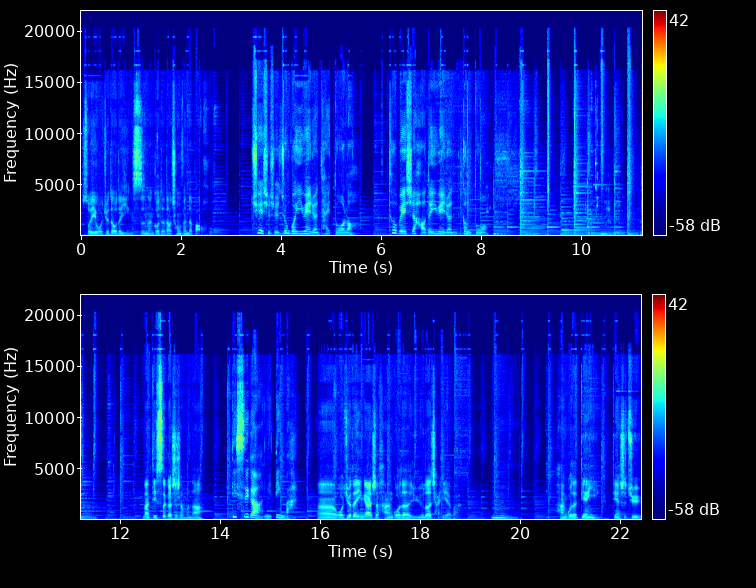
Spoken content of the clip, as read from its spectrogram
所以我觉得我的隐私能够得到充分的保护。确实是中国医院人太多了，特别是好的医院人更多。那第四个是什么呢？第四个你定吧。嗯，我觉得应该是韩国的娱乐产业吧。嗯，韩国的电影、电视剧、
